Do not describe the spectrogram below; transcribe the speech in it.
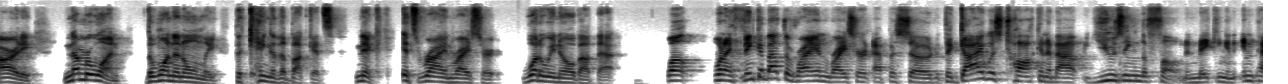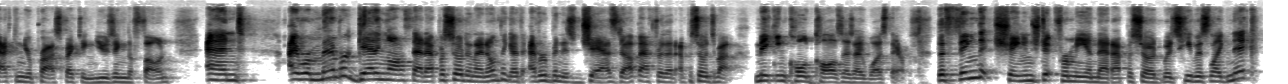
Alrighty, number one, the one and only, the king of the buckets. Nick, it's Ryan Reisert. What do we know about that? Well, when I think about the Ryan Reisert episode, the guy was talking about using the phone and making an impact in your prospecting using the phone. And I remember getting off that episode, and I don't think I've ever been as jazzed up after that episode's about making cold calls as I was there. The thing that changed it for me in that episode was he was like, Nick,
